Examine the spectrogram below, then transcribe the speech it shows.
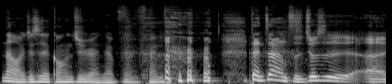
那我就是工具人的部分。但这样子就是呃，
